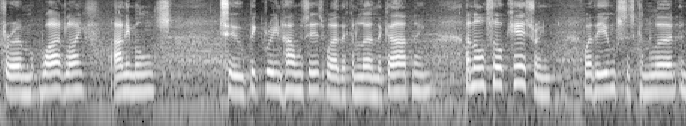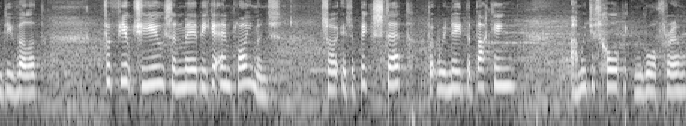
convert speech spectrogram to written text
from wildlife, animals, to big greenhouses where they can learn the gardening, and also catering where the youngsters can learn and develop for future use and maybe get employment. So it's a big step, but we need the backing, and we just hope it can go through.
